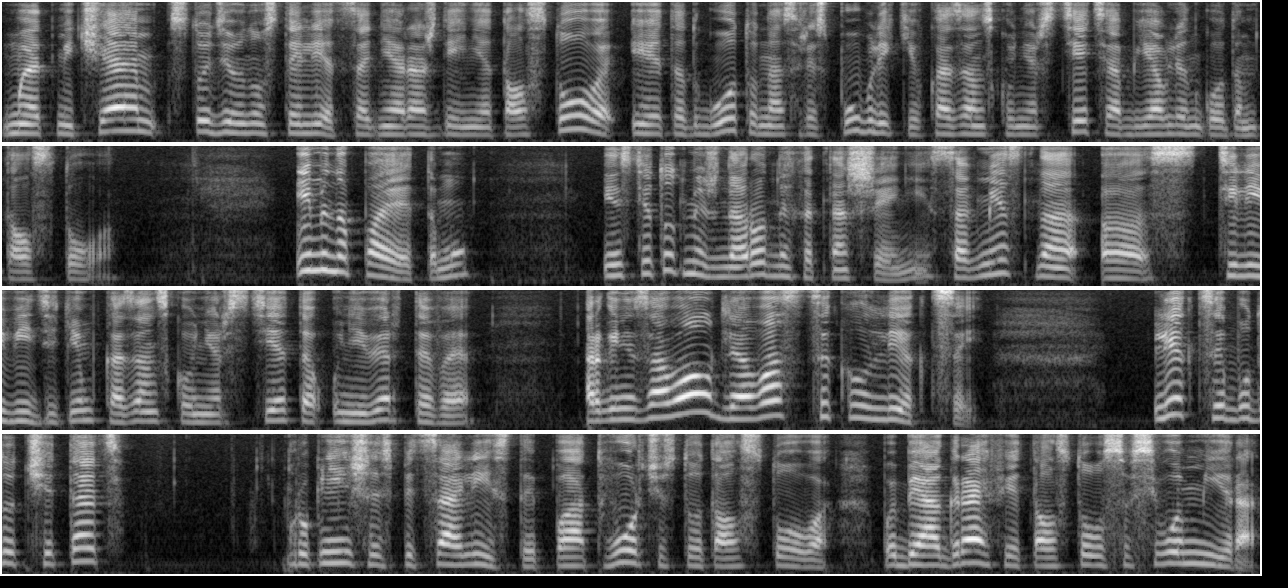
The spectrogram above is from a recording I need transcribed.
мы отмечаем 190 лет со дня рождения Толстого, и этот год у нас в республике в Казанском университете объявлен годом Толстого. Именно поэтому Институт международных отношений совместно э, с телевидением Казанского университета «Универ ТВ» организовал для вас цикл лекций. Лекции будут читать крупнейшие специалисты по творчеству Толстого, по биографии Толстого со всего мира.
